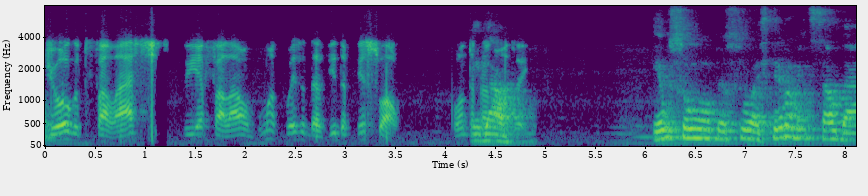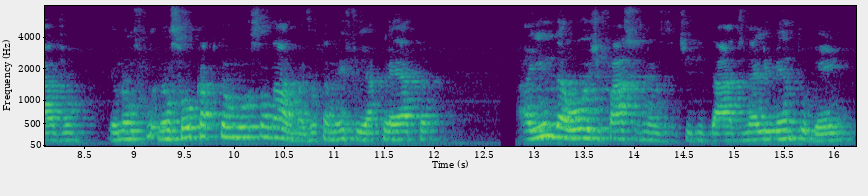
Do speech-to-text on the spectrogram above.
Diogo, tu falaste que tu ia falar alguma coisa da vida pessoal. Conta para nós aí. Eu sou uma pessoa extremamente saudável. Eu não, não sou o capitão Bolsonaro, mas eu também fui atleta. Ainda hoje faço as minhas atividades, me alimento bem.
